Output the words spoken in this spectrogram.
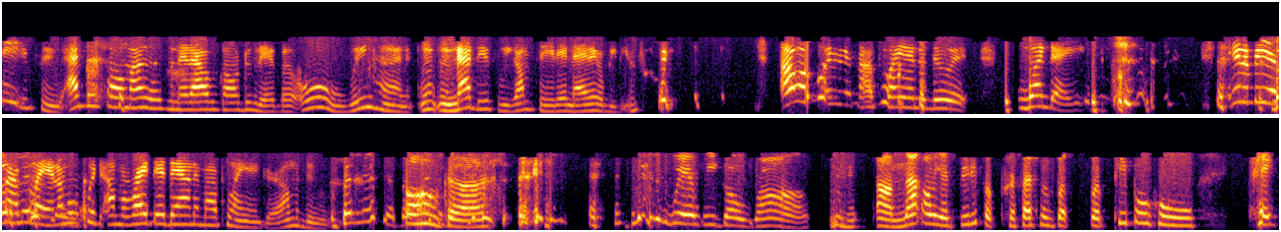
I need to. I just told my husband that I was gonna do that, but oh, we honey, Mm-mm, not this week. I'm gonna tell that now. It'll be this week. I'm gonna put it in my plan to do it one day. It'll be in but my listen, plan. I'm gonna put. I'm gonna write that down in my plan, girl. I'm gonna do it. But listen. But oh listen, gosh. this is where we go wrong. Um, not only as beauty professionals, but but people who take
